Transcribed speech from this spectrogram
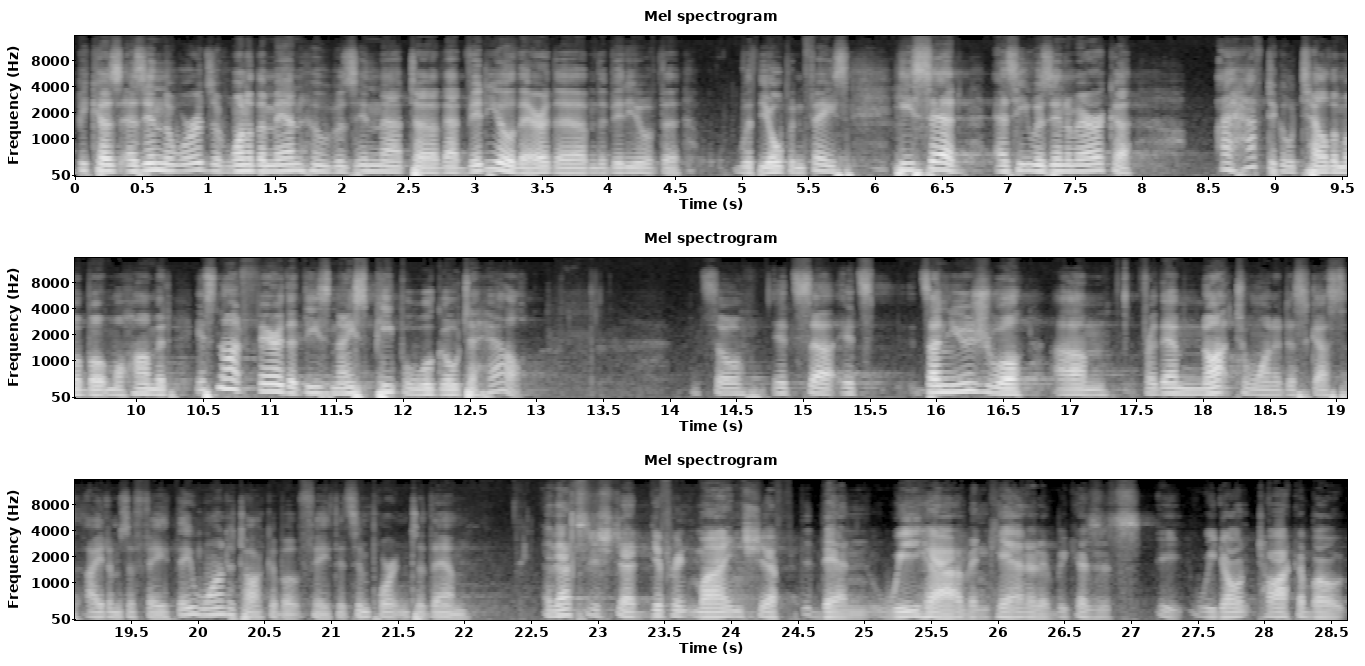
Because, as in the words of one of the men who was in that, uh, that video there, the, the video of the, with the open face, he said, as he was in America, I have to go tell them about Muhammad. It's not fair that these nice people will go to hell. So it's, uh, it's, it's unusual um, for them not to want to discuss items of faith. They want to talk about faith, it's important to them. And that's just a different mind shift than we have in Canada because it's, we don't talk about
